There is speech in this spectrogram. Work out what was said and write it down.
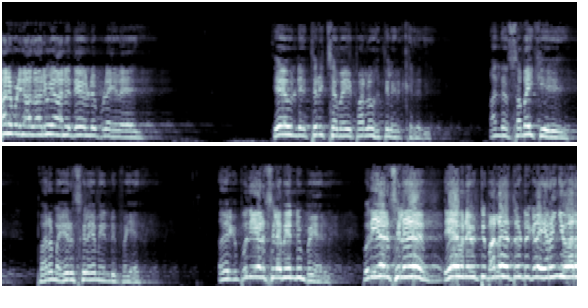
ஆனப்படினால் அருமையான தேவனுடைய பிள்ளைகளே தேவனுடைய திருச்சபை பரலோகத்தில் இருக்கிறது. அந்த சபைக்கு பரம எருசலேம் என்று பெயர். அதற்கு புதிய எருசலேம் என்றும் பெயர். புதிய தேவனை விட்டு பல்லவ தொற்றுக்களை இறங்கி வர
